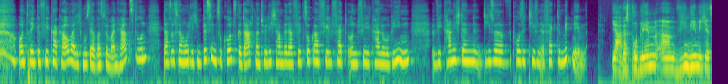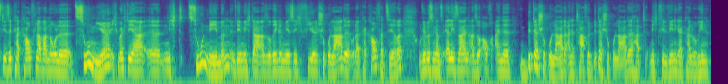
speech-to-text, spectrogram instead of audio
und trinke viel Kakao, weil ich muss ja was für mein Herz tun. Das ist vermutlich ein bisschen zu kurz gedacht. Natürlich haben wir da viel Zucker, viel Fett und viel Kalorien. Wie kann ich denn diese positiven Effekte mitnehmen? Ja, das Problem, ähm, wie nehme ich jetzt diese Kakaoflavanole zu mir? Ich möchte ja äh, nicht zunehmen, indem ich da also regelmäßig viel Schokolade oder Kakao verzehre. Und wir müssen ganz ehrlich sein, also auch eine Bitterschokolade, eine Tafel Bitterschokolade hat nicht viel weniger Kalorien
